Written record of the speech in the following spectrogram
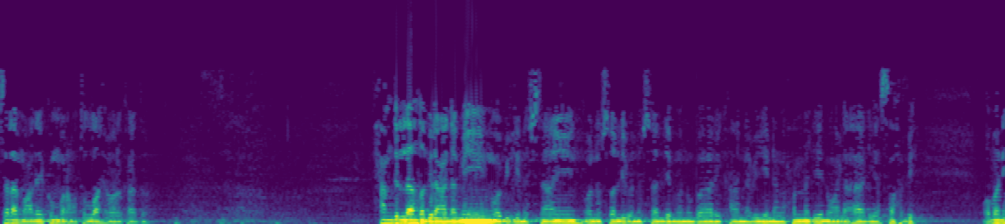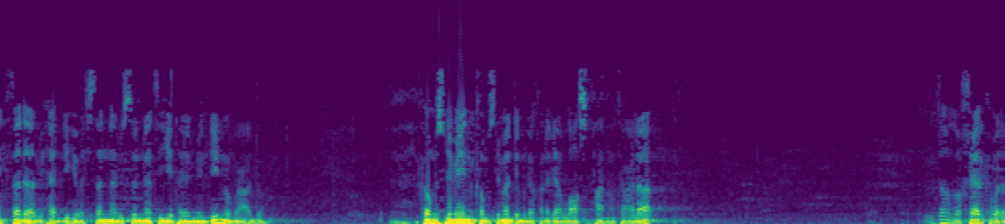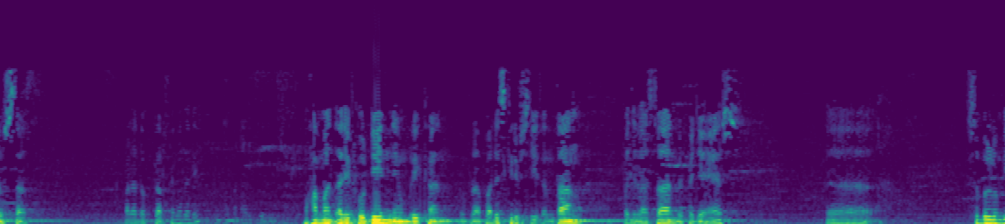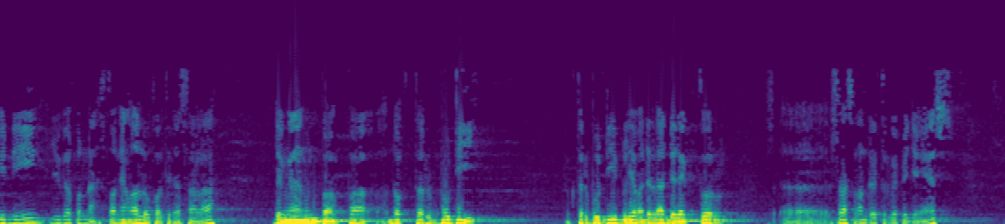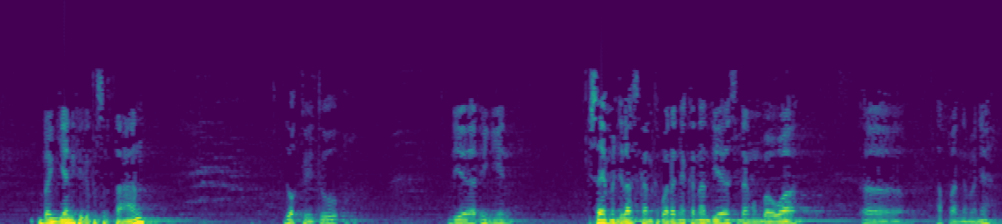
Assalamualaikum warahmatullahi wabarakatuh. Alhamdulillah rabbil alamin wa bihi nasta'in wa nusalli wa nusallim wa nubarik ala nabiyyina Muhammadin wa ala alihi wa sahbihi wa man ihtada bihadihi wa istanna bi sunnatihi ila yaumil din wa ba'du. Kaum muslimin, kaum muslimat dimuliakan oleh Allah Subhanahu wa taala. Jazakallahu khair kepada Ustaz. Kepada dokter siapa tadi? Muhammad Arifuddin yang memberikan beberapa deskripsi tentang penjelasan BPJS. Eh, sebelum ini juga pernah setahun yang lalu kalau tidak salah dengan Bapak Dr. Budi. Dr. Budi beliau adalah direktur eh, salah seorang direktur BPJS bagian keikutsertaan. Waktu itu dia ingin saya menjelaskan kepadanya karena dia sedang membawa uh, apa namanya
